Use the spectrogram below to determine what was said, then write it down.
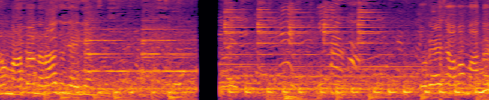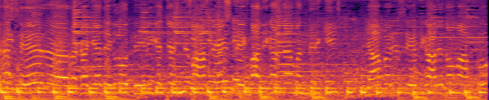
तो माता नाराज़ हो जाएगी हमसे। तो यहाँ माता का शेर रखा गया देख लो देवी के जस्ट बाहर से ही करना है मंदिर की। यहाँ पर शेर दिखा देता हूँ मैं आपको।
